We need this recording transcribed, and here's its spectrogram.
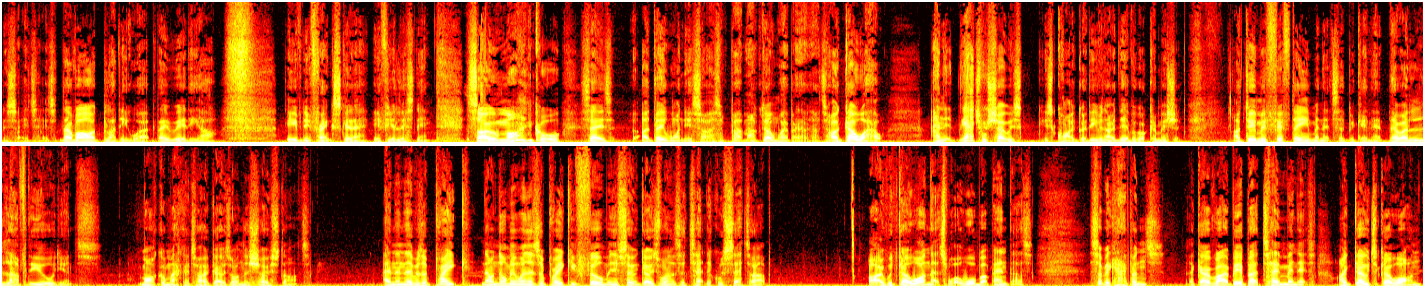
It's, it's, it's, they're hard bloody work. They really are. Evening, Frank Skinner, if you're listening. So Michael says, I don't want you. So I said, but Michael, don't worry about that. So I go out, and it, the actual show is, is quite good, even though I never got commissioned. I do me 15 minutes at the beginning. They're a lovely audience. Michael McIntyre goes on, the show starts. And then there was a break. Now, normally when there's a break in filming, if something goes wrong as a technical setup, I would go on. That's what a warm up man does. Something happens. I go, right, it'll be about 10 minutes. I go to go on.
